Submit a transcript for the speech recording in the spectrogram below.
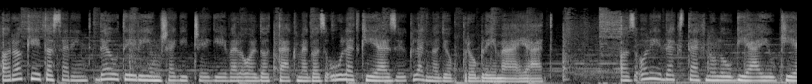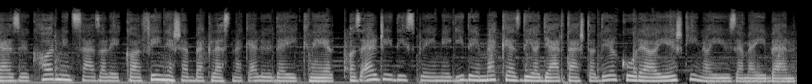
A rakéta szerint deutérium segítségével oldották meg az OLED kijelzők legnagyobb problémáját. Az OLEDX technológiájú kijelzők 30%-kal fényesebbek lesznek elődeiknél, az LG Display még idén megkezdi a gyártást a dél-koreai és kínai üzemeiben.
